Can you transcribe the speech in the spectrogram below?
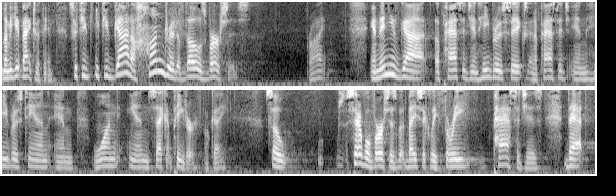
let me get back to it then. So if you if you've got a hundred of those verses, right? And then you've got a passage in Hebrews 6 and a passage in Hebrews 10 and one in 2 Peter, okay? So several verses, but basically three passages that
